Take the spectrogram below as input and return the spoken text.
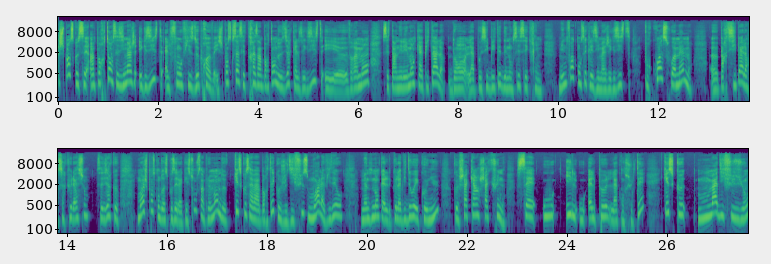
Je pense que c'est important. Ces images existent, elles font office de preuve. Et je pense que ça, c'est très important de se dire qu'elles existent. Et euh, vraiment, c'est un élément capital dans la possibilité dénoncer ces crimes. Mais une fois qu'on sait que les images existent, pourquoi soi-même euh, participer à leur circulation? C'est-à-dire que moi, je pense qu'on doit se poser la question simplement de qu'est-ce que ça va apporter que je diffuse, moi, la vidéo? Maintenant que la vidéo est connue, que chacun, chacune sait où il ou elle peut la consulter, qu'est-ce que ma diffusion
